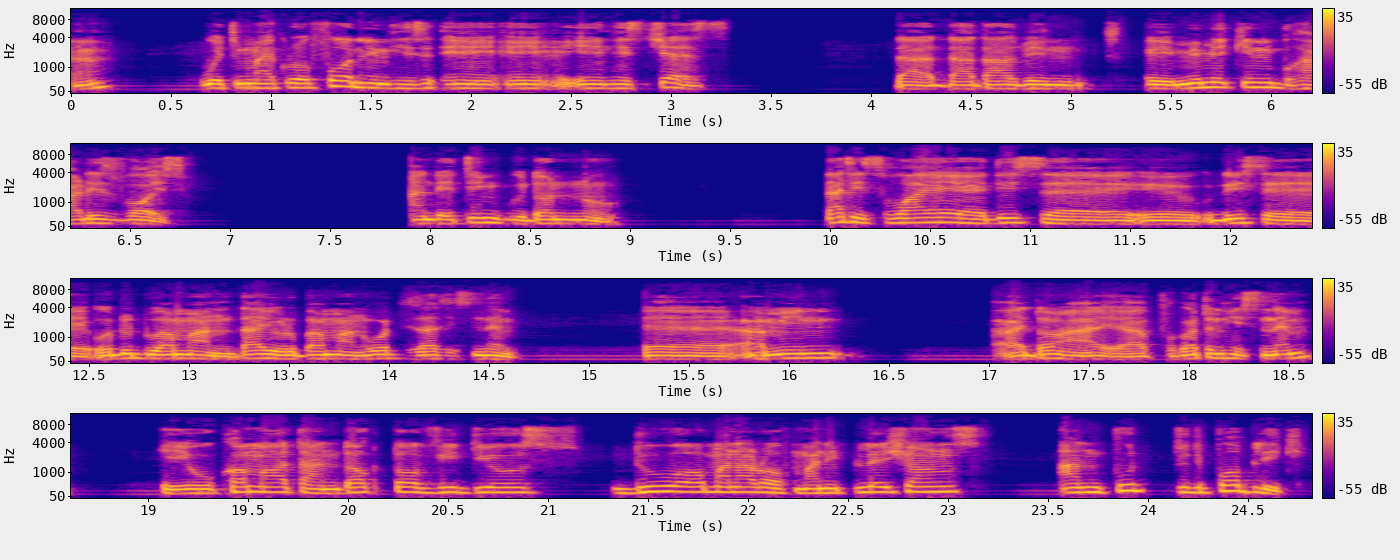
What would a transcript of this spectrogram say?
Huh? With microphone in his in, in, in his chest that, that has been uh, mimicking Buhari's voice. And they think we don't know. That is why uh, this uh, uh, this uh, Oduduwa man, that Yoruba man, what is that his name? Uh, I mean, I don't, I have forgotten his name. He will come out and doctor videos, do all manner of manipulations, and put to the public.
